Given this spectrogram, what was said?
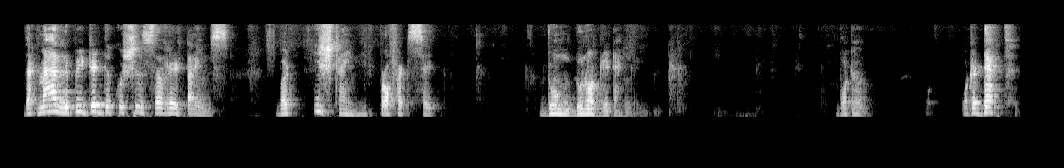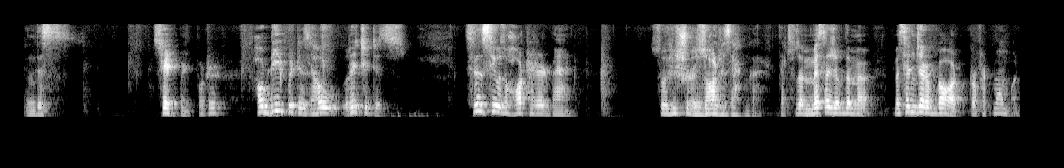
That man repeated the question several times, but each time the Prophet said, Don't do not get angry. What a what a depth in this statement. What a, how deep it is, how rich it is. Since he was a hot-headed man, so he should resolve his anger. That was the message of the messenger of God, Prophet Muhammad.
